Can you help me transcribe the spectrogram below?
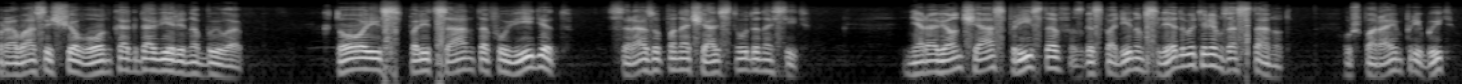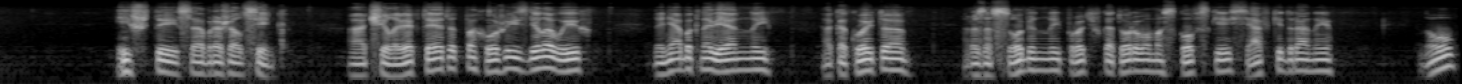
Про вас еще вон когда велено было. Кто из полицантов увидит, сразу по начальству доносить. Не равен час пристав с господином следователем застанут. Уж пора им прибыть. Ишь ты, — соображал Сенька, — а человек-то этот, похоже, из деловых, да необыкновенный, а какой-то разособенный, против которого московские сявки драные. Ну,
